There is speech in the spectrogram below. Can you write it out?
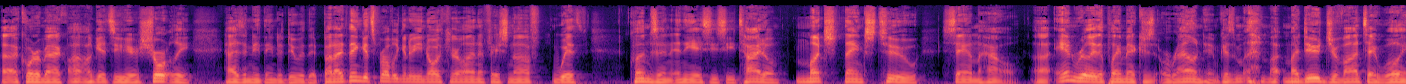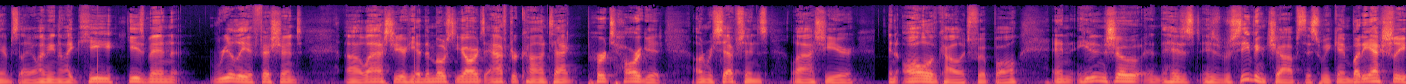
uh, a quarterback I'll get to here shortly has anything to do with it. But I think it's probably going to be North Carolina facing off with Clemson in the ACC title, much thanks to Sam Howell uh, and really the playmakers around him. Because my, my, my, dude Javonte Williams, I mean, like he he's been really efficient. Uh, last year, he had the most yards after contact per target on receptions last year in all of college football. And he didn't show his his receiving chops this weekend, but he actually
